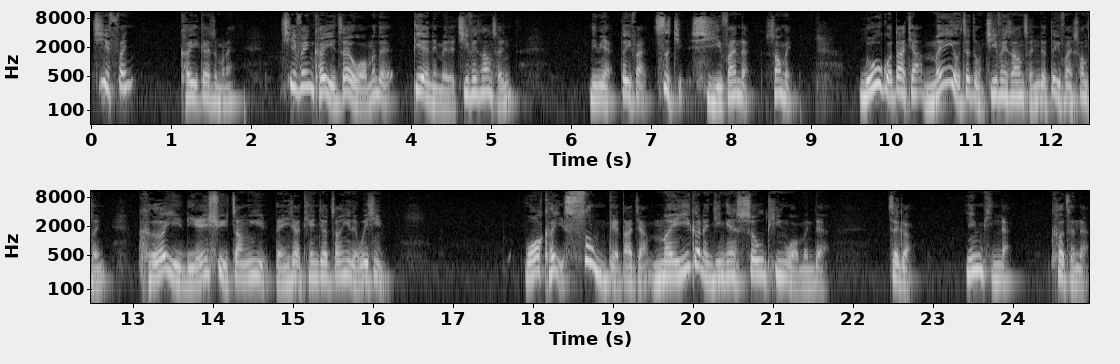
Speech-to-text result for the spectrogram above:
积分可以干什么呢？积分可以在我们的店里面的积分商城里面兑换自己喜欢的商品。如果大家没有这种积分商城的兑换商城，可以连续张玉，等一下添加张玉的微信，我可以送给大家每一个人今天收听我们的这个音频的课程的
